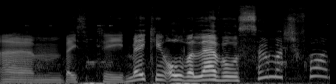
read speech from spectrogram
um, basically making all the levels so much fun.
